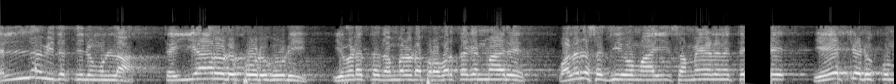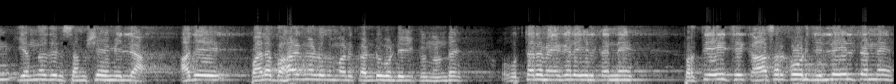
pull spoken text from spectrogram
എല്ലാ വിധത്തിലുമുള്ള തയ്യാറെടുപ്പോടുകൂടി ഇവിടുത്തെ നമ്മളുടെ പ്രവർത്തകന്മാര് വളരെ സജീവമായി സമ്മേളനത്തെ ഏറ്റെടുക്കും എന്നതിൽ സംശയമില്ല. അത് പല ഭാഗങ്ങളിലും നമ്മൾ കണ്ടുകൊണ്ടിരിക്കുന്നുണ്ട്. ഉത്തരമേഖലയിൽ തന്നെ പ്രത്യേകിച്ച് കാസർഗോഡ് ജില്ലയിൽ തന്നെ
